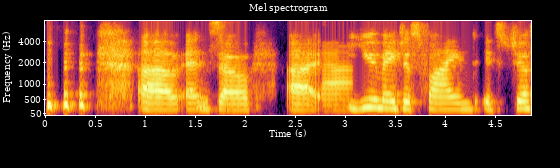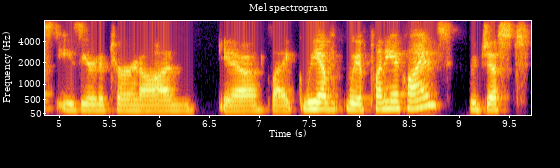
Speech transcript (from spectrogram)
uh, and so uh, Yeah. you may just find it's just easier to turn on, you know, like we have we have plenty of clients who just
